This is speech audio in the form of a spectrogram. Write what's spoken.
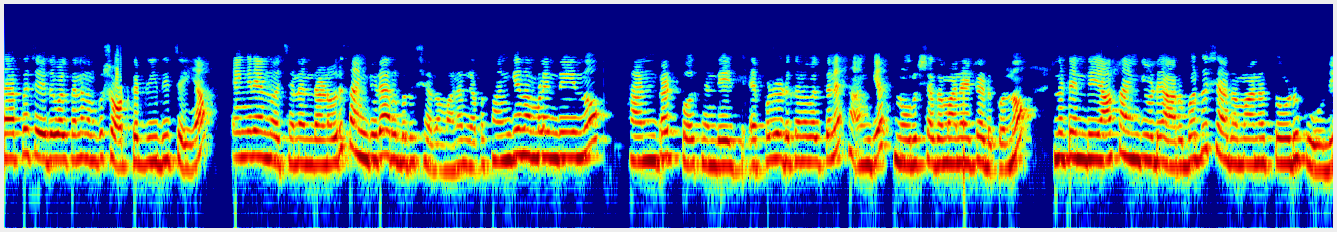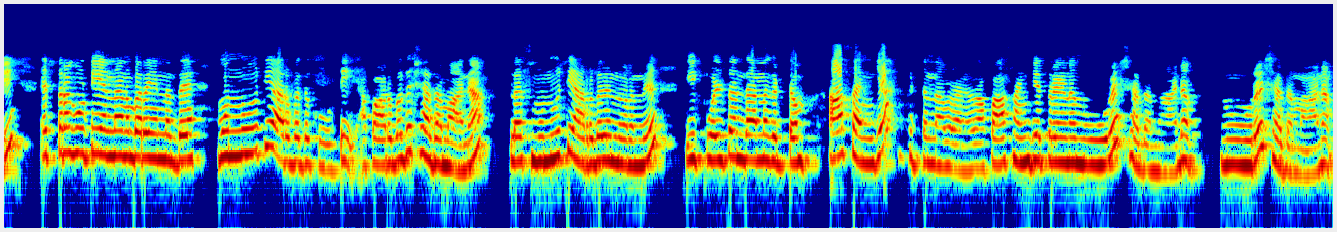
നേരത്തെ ചെയ്ത പോലെ തന്നെ നമുക്ക് ഷോർട്ട് കട്ട് രീതി ചെയ്യാം. എങ്ങനെയാന്ന് വെച്ചാൽ എന്താണ്? ഒരു സംഖ്യയുടെ അറുപത് ശതമാനം അല്ലേ? അപ്പൊ സംഖ്യ നമ്മൾ എന്ത് ചെയ്യുന്നു? ഹൺഡ്രഡ് പെർസെന്റേജ് എപ്പോഴും എടുക്കുന്ന പോലെ തന്നെ സംഖ്യ നൂറ് ശതമാനമായിട്ട് എടുക്കുന്നു. എന്നിട്ട് എന്ത് ചെയ്യും ആ സംഖ്യയുടെ അറുപത് ശതമാനത്തോട് കൂടി എത്ര കൂട്ടി എന്നാണ് പറയുന്നത്? മുന്നൂറ്റി അറുപത് കൂട്ടി. അപ്പൊ അറുപത് ശതമാനം പ്ലസ് മുന്നൂറ്റി അറുപത് എന്ന് പറയുന്നത് ഈക്വൽ ടു എന്താണെന്ന് കിട്ടും? ആ സംഖ്യ കിട്ടുന്ന പറയുന്നത്. അപ്പൊ ആ സംഖ്യ എത്രയാണ്? നൂറ് ശതമാനം. നൂറ് ശതമാനം.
